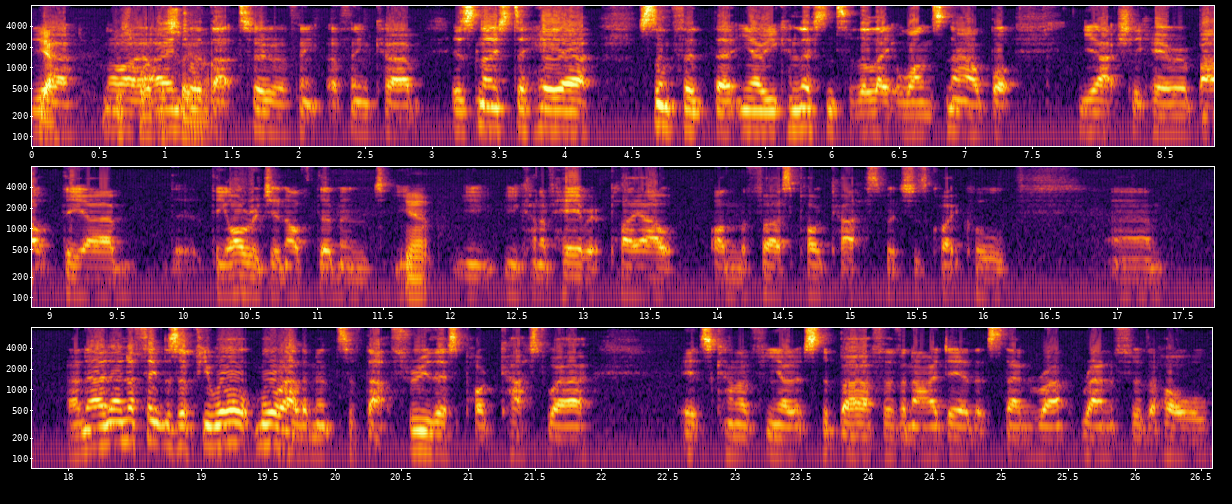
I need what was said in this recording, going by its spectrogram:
yeah. Yeah, no, I, I enjoyed that. that too. I think I think um, it's nice to hear something that you know you can listen to the later ones now, but you actually hear about the um, the, the origin of them, and you, Yeah. you you kind of hear it play out on the first podcast, which is quite cool. Um, and, and and I think there's a few more, more elements of that through this podcast where it's kind of you know it's the birth of an idea that's then ra- ran through the whole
